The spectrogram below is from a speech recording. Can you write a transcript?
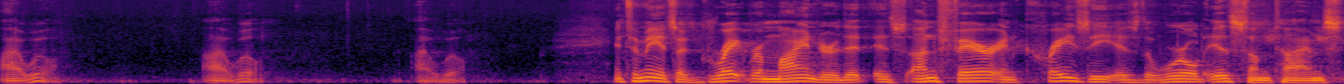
I will. I will. I will. And to me, it's a great reminder that as unfair and crazy as the world is sometimes,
